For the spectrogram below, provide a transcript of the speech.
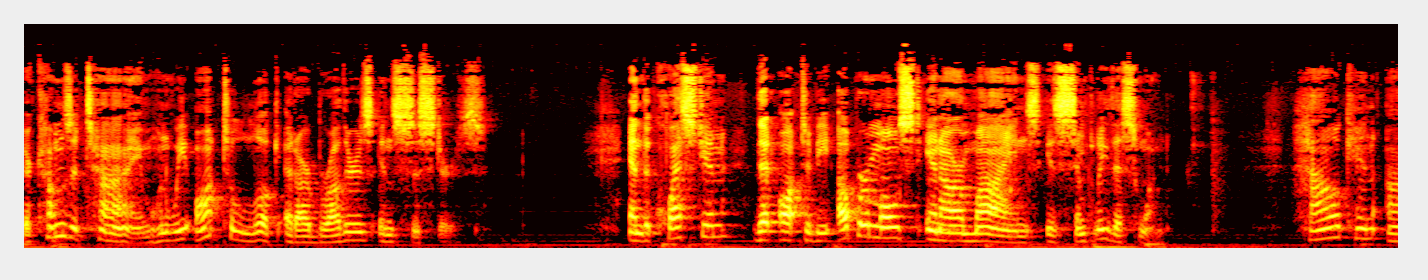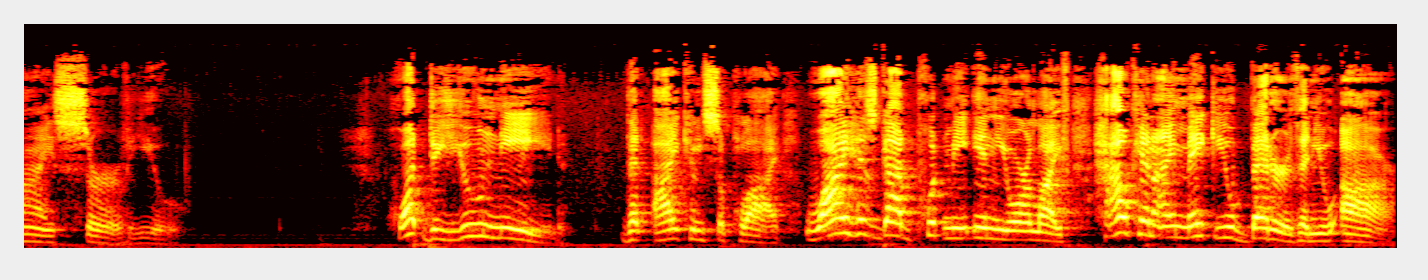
There comes a time when we ought to look at our brothers and sisters. And the question that ought to be uppermost in our minds is simply this one How can I serve you? What do you need that I can supply? Why has God put me in your life? How can I make you better than you are?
